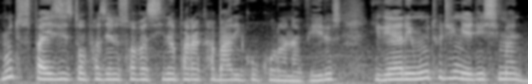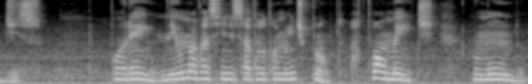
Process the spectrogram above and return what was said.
Muitos países estão fazendo sua vacina para acabarem com o coronavírus e ganharem muito dinheiro em cima disso. Porém, nenhuma vacina está totalmente pronta. Atualmente, no mundo,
